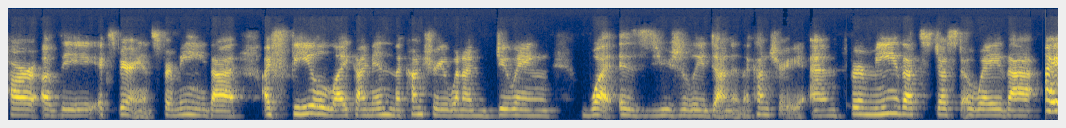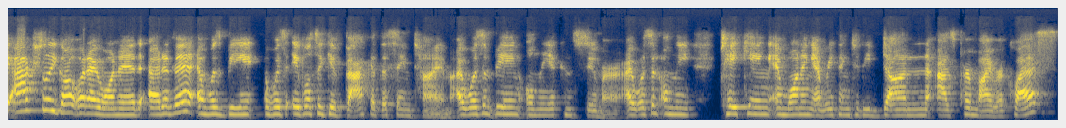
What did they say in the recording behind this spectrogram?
part of the experience for me that I feel like I'm in the country when I'm doing what is usually done in the country. And for me, that's just a way that I actually got what I wanted out of it and was being was able to give back at the same time. I wasn't being only a consumer. I wasn't only taking and wanting everything to be done as per my requests.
